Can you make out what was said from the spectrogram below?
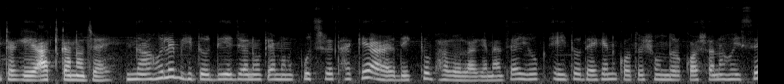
এটাকে আটকানো যায়। না হলে ভিতর দিয়ে যেন কেমন কুচড়ে থাকে আর দেখতেও ভালো লাগে না। যাই হোক, এই তো দেখেন কত সুন্দর কষানো হয়েছে।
